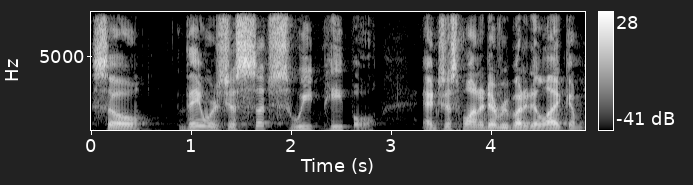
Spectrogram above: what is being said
So they were just such sweet people and just wanted everybody to like them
